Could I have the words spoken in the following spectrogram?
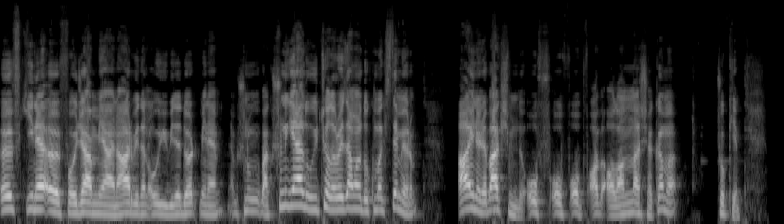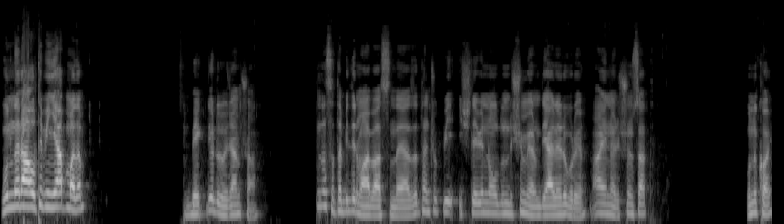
Öf yine öf hocam yani. Harbiden oyu bir de 4000'e. Abi Şunu bak şunu genelde uyutuyorlar. O yüzden bana dokunmak istemiyorum. Aynen öyle bak şimdi. Of of of. Abi alanlar şaka mı? Çok iyi. Bunları 6000 yapmadım. Bekliyoruz hocam şu an. Bunu da satabilirim abi aslında ya. Zaten çok bir işlevinin olduğunu düşünmüyorum. Diğerleri vuruyor. Aynen öyle. Şunu sat. Bunu koy.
